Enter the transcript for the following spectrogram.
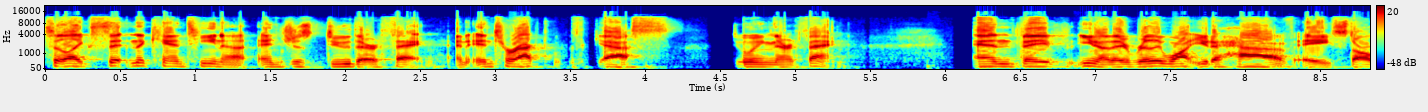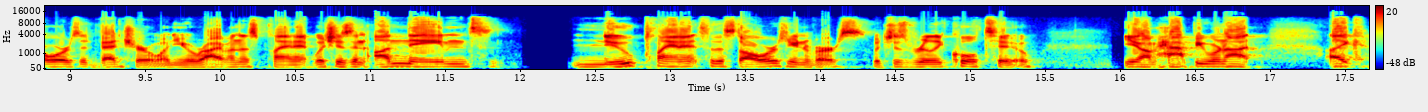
to like sit in the cantina and just do their thing and interact with guests doing their thing and they've you know they really want you to have a Star Wars adventure when you arrive on this planet, which is an unnamed new planet to the Star Wars universe, which is really cool too. You know, I'm happy we're not like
